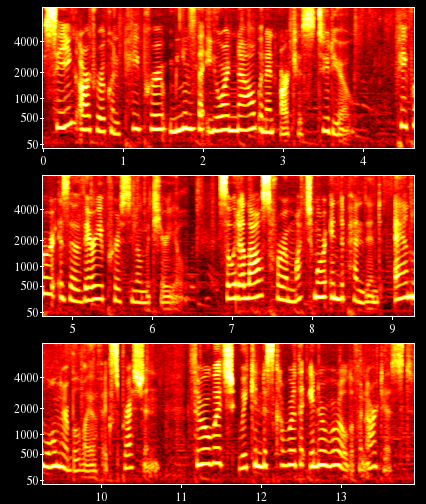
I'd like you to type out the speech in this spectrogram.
Seeing artwork on paper means that you are now in an artist's studio. Paper is a very personal material, so it allows for a much more independent and vulnerable way of expression, through which we can discover the inner world of an artist.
